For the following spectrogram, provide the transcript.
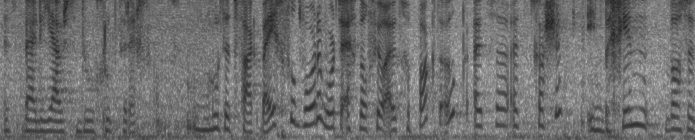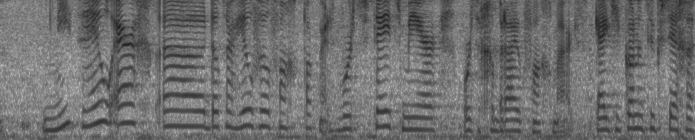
het bij de juiste doelgroep terechtkomt. Moet het vaak bijgevuld worden? Wordt er echt wel veel uitgepakt ook uit, uit het kastje? In het begin was het niet heel erg eh, dat er heel veel van gepakt werd. Het wordt steeds meer wordt er gebruik van gemaakt. Kijk, je kan natuurlijk zeggen,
